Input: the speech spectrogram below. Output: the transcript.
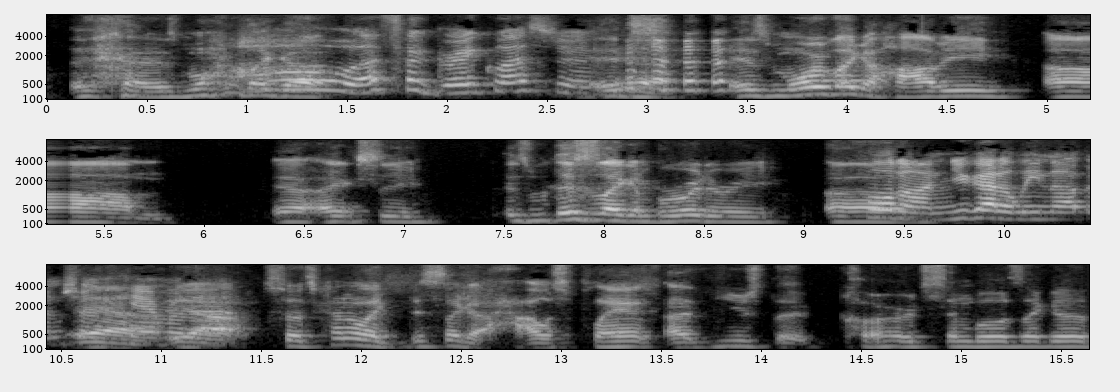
it's more of like a oh, that's a great question. it's it's more of like a hobby. Um, yeah, actually, it's this is like embroidery. Um, Hold on, you got to lean up and show Yeah, the camera Yeah, that. so it's kind of like this is like a house plant. I use the card symbol as like a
